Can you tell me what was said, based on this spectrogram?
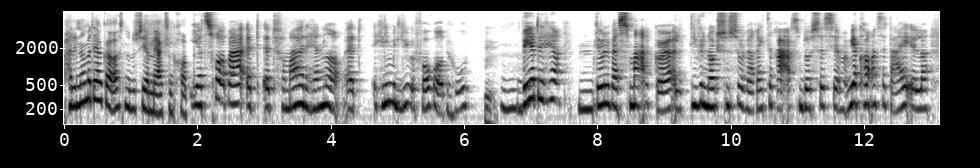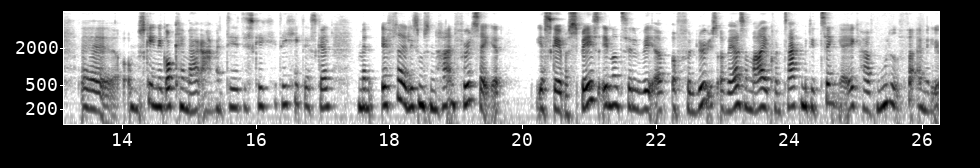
Har det noget med det at gøre også, når du siger at mærke sin krop? jeg tror bare, at, at for mig har det handlet om, at hele mit liv er foregået op i hovedet. Mm. Vil jeg det her? Mm, det ville være smart at gøre, eller de vil nok synes, det ville være rigtig rart, som du også selv siger, "Men jeg kommer til dig, eller øh, og måske egentlig godt kan mærke, ah, men det, det, skal ikke, det er ikke helt det, jeg skal. Men efter jeg ligesom sådan har en følelse af, at jeg skaber space indad til ved at, at forløse og være så meget i kontakt med de ting, jeg ikke har haft mulighed før i mit liv,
